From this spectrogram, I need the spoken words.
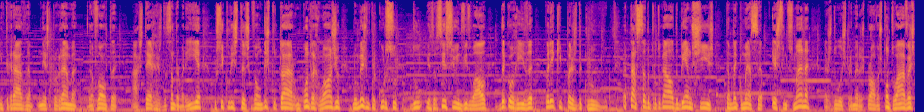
integrada neste programa da Volta às terras de Santa Maria, os ciclistas vão disputar um contrarrelógio no mesmo percurso do exercício individual da corrida para equipas de clube. A Taça de Portugal de BMX também começa este fim de semana. As duas primeiras provas pontuáveis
